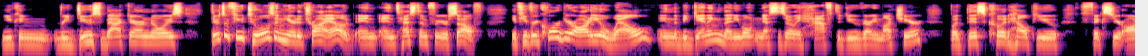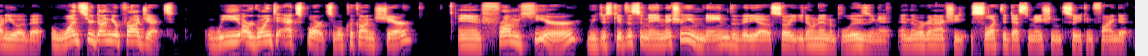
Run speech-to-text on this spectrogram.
You can reduce background noise. There's a few tools in here to try out and and test them for yourself. If you record your audio well in the beginning then you won't necessarily have to do very much here but this could help you fix your audio a bit. Once you're done your project we are going to export. So we'll click on share and from here, we just give this a name. Make sure you name the video so you don't end up losing it. And then we're going to actually select the destination so you can find it.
